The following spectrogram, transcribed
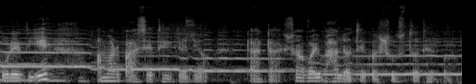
করে দিয়ে আমার পাশে থেকে যেও। টাটা। সবাই ভালো থেকো, সুস্থ থেকো।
